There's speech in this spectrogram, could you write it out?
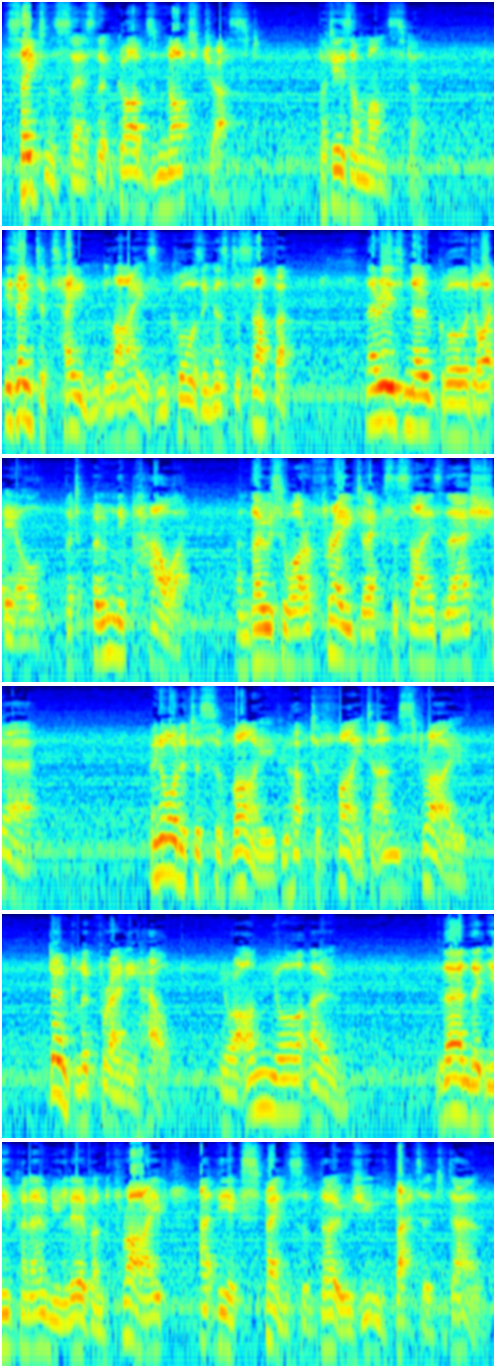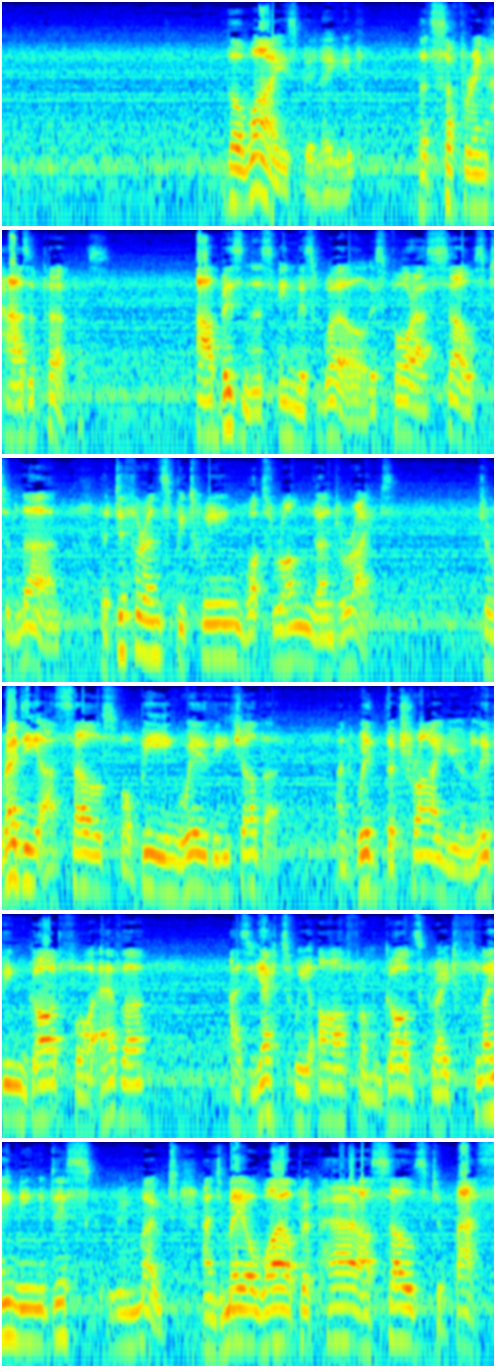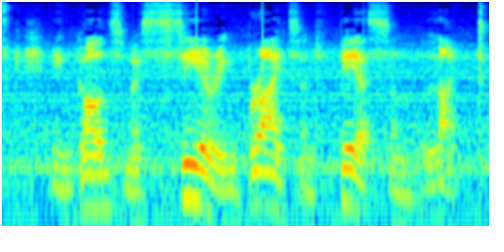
Satan says that God's not just, but is a monster. His entertainment lies in causing us to suffer. There is no good or ill, but only power, and those who are afraid to exercise their share. In order to survive, you have to fight and strive. Don't look for any help. You are on your own. Learn that you can only live and thrive at the expense of those you've battered down. The wise believe that suffering has a purpose. Our business in this world is for ourselves to learn the difference between what's wrong and right, to ready ourselves for being with each other and with the triune living God forever, as yet we are from God's great flaming disk remote, and may a while prepare ourselves to bask in God's most searing, bright, and fearsome light.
